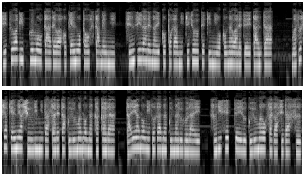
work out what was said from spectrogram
実はビッグモーターでは保険を通すために、信じられないことが日常的に行われていたんだ。まず車検や修理に出された車の中から、タイヤの溝がなくなるぐらい、すり減っている車を探し出す。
